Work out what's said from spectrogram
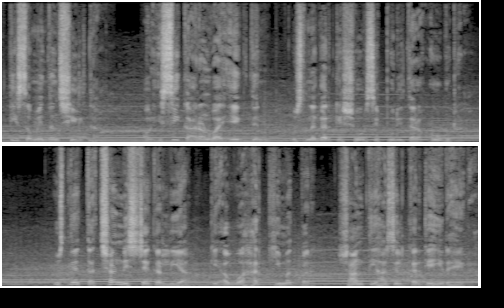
अति संवेदनशील था और इसी कारण वह एक दिन उस नगर के शोर से पूरी तरह ऊब उठा। उसने तत्क्षण निश्चय कर लिया कि अब वह हर कीमत पर शांति हासिल करके ही रहेगा।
